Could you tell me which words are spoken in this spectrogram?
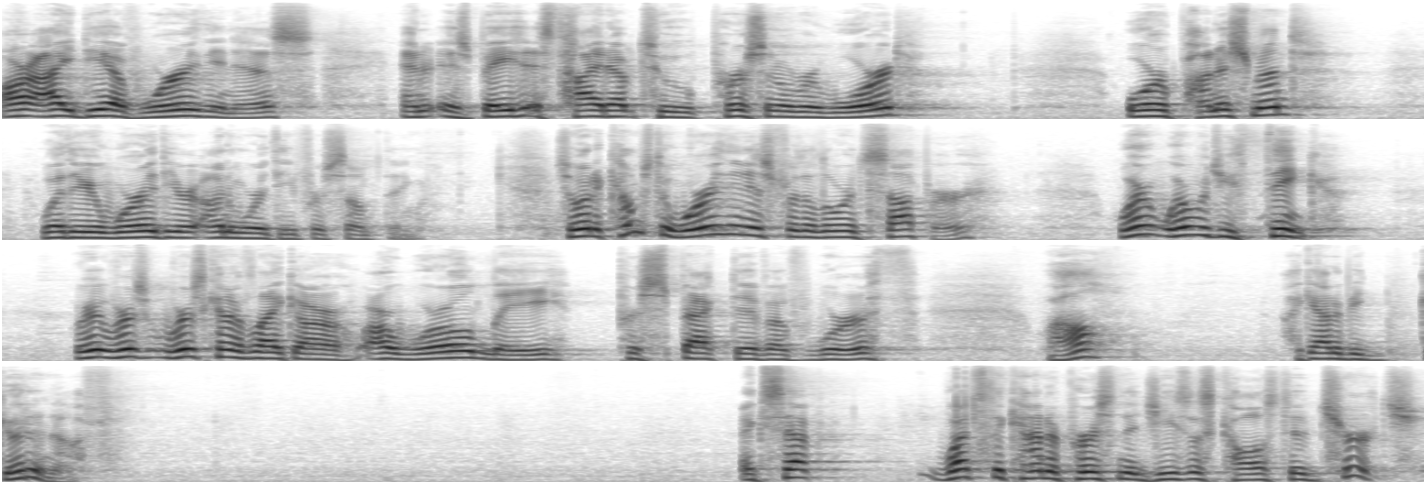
our idea of worthiness and is, based, is tied up to personal reward or punishment, whether you're worthy or unworthy for something. So when it comes to worthiness for the Lord's Supper, where, where would you think? Where, where's, where's kind of like our, our worldly perspective of worth? Well, I got to be good enough. Except, what's the kind of person that Jesus calls to church?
